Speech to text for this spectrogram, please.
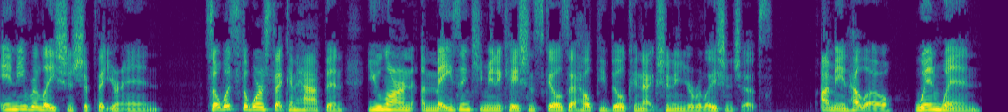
any relationship that you're in. So what's the worst that can happen? You learn amazing communication skills that help you build connection in your relationships. I mean, hello, win-win.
